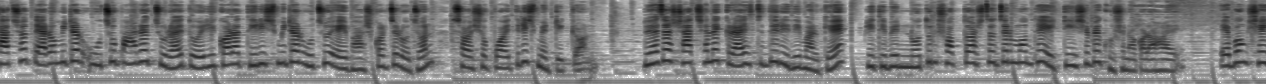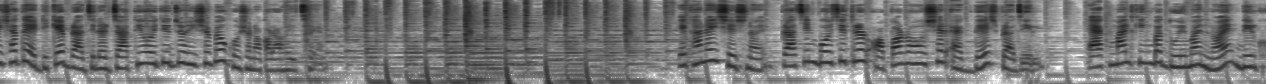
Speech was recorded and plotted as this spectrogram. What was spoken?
সাতশো তেরো মিটার উঁচু পাহাড়ের চূড়ায় তৈরি করা তিরিশ মিটার উঁচু এই ভাস্কর্যের ওজন ছয়শো পঁয়ত্রিশ মেট্রিক টন। দু হাজার সাত সালে ক্রাইস্ট দি রিদিমারকে পৃথিবীর নতুন সপ্ত আশ্চর্যের মধ্যে একটি হিসেবে ঘোষণা করা হয়। এবং সেই সাথে এটিকে ব্রাজিলের জাতীয় ঐতিহ্য হিসেবেও ঘোষণা করা হয়েছে। এখানেই শেষ নয়, প্রাচীন বৈচিত্র্যের অপার রহস্যের এক দেশ ব্রাজিল। এক মাইল কিংবা দুই মাইল নয়, দীর্ঘ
